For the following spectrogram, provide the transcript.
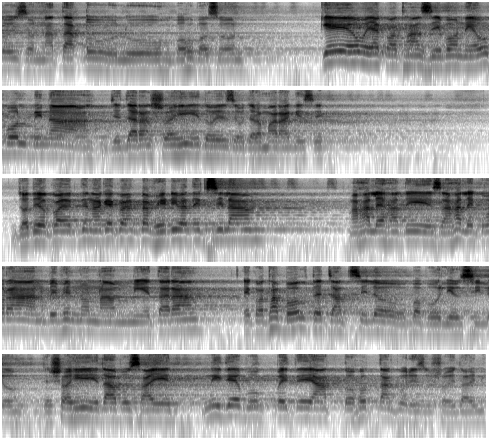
দুইজন না। তাকুলু, বহু বছর কেউ এ কথা জীবনেও বলবি না, যে যারা শহীদ হয়েছে, যারা মারা গেছে। যদিও কয়েকদিন আগে কয়েকটা ভিডিও দেখছিলাম, আহলে হাদিস, আহলে কোরআন, বিভিন্ন নাম নিয়ে তারা এ কথা বলতে চাচ্ছিল বা বলিয়েছিল যে শহীদ আবু সাইদ নিজে বুক পেতে আত্মহত্যা করেছে, শহীদ হয়নি।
